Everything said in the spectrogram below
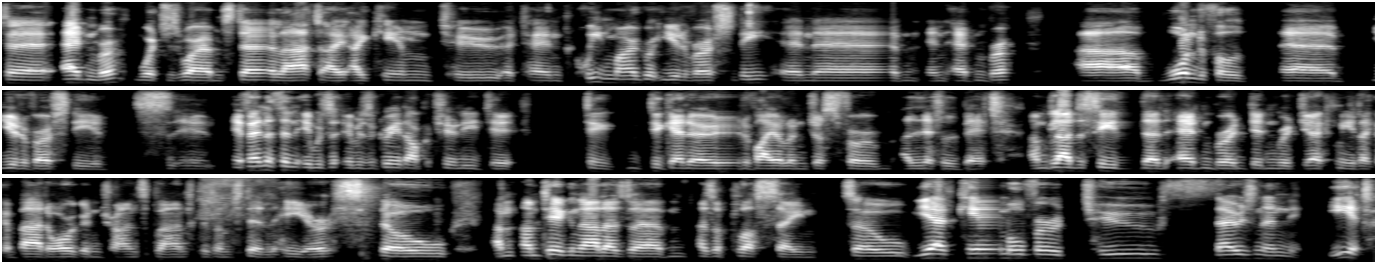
to Edinburgh, which is where I'm still at. I, I came to attend Queen Margaret University in um, in Edinburgh. Uh, wonderful uh, university. It's, if anything, it was it was a great opportunity to to to get out of Ireland just for a little bit. I'm glad to see that Edinburgh didn't reject me like a bad organ transplant because I'm still here. So I'm I'm taking that as a as a plus sign. So yeah, it came over 2008.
